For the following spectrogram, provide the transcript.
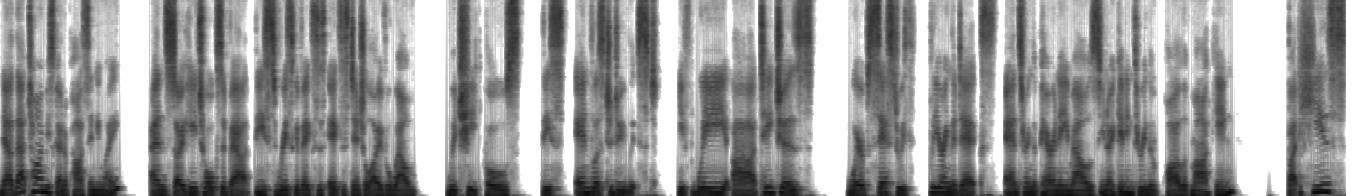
Now, that time is going to pass anyway. And so he talks about this risk of ex- existential overwhelm, which he calls this endless to do list. If we are teachers, we're obsessed with clearing the decks, answering the parent emails, you know, getting through the pile of marking. But his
